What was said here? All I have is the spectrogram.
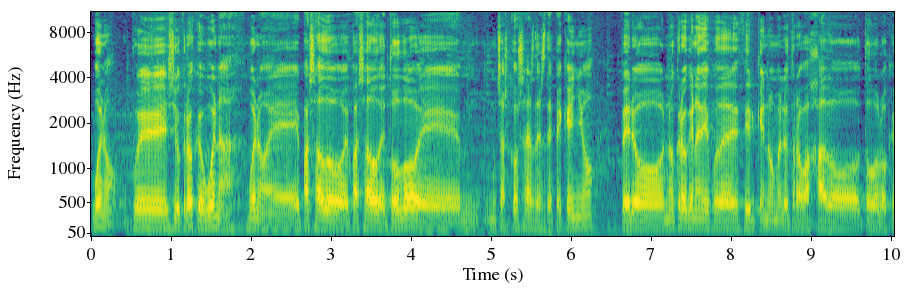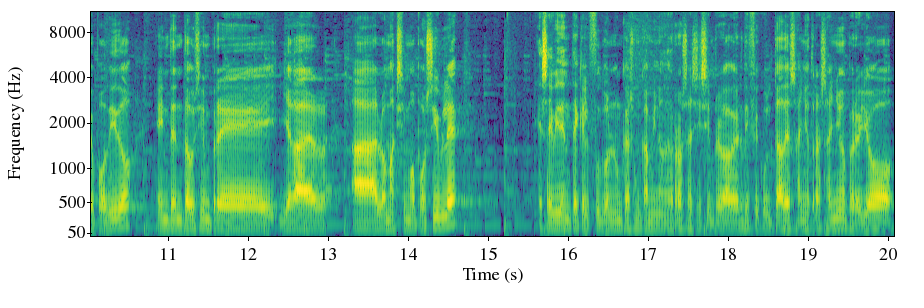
Bueno, pues yo creo que buena. Bueno, he, pasado, he pasado de todo, eh, muchas cosas desde pequeño, pero no creo que nadie pueda decir que no me lo he trabajado todo lo que he podido. He intentado siempre llegar a lo máximo posible es evidente que el fútbol nunca es un camino de rosas y siempre va a haber dificultades año tras año, pero yo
